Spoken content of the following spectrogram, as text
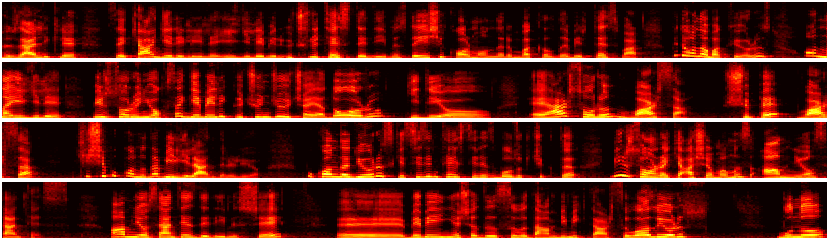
özellikle zeka geriliğiyle ilgili bir üçlü test dediğimiz değişik hormonların bakıldığı bir test var. Bir de ona bakıyoruz. Onunla ilgili bir sorun yoksa gebelik 3. 3 aya doğru gidiyor. Eğer sorun varsa, şüphe varsa kişi bu konuda bilgilendiriliyor. Bu konuda diyoruz ki sizin testiniz bozuk çıktı. Bir sonraki aşamamız amniyosentez. Amniyosentez dediğimiz şey e, bebeğin yaşadığı sıvıdan bir miktar sıvı alıyoruz. Bunu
